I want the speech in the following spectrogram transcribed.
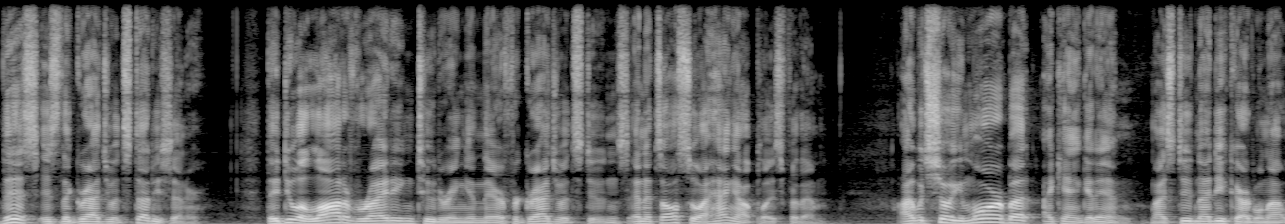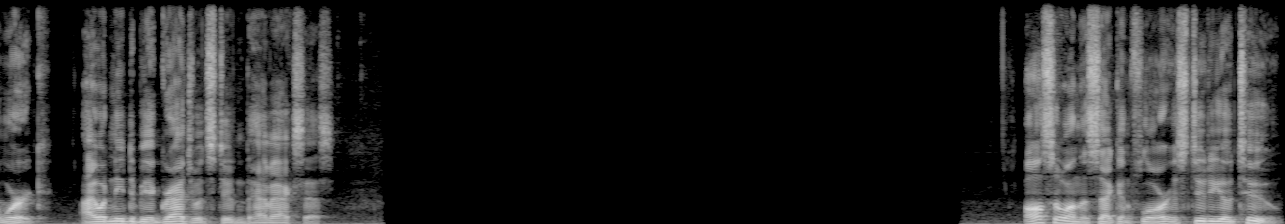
This is the Graduate Study Center. They do a lot of writing tutoring in there for graduate students, and it's also a hangout place for them. I would show you more, but I can't get in. My student ID card will not work. I would need to be a graduate student to have access. Also on the second floor is Studio 2,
